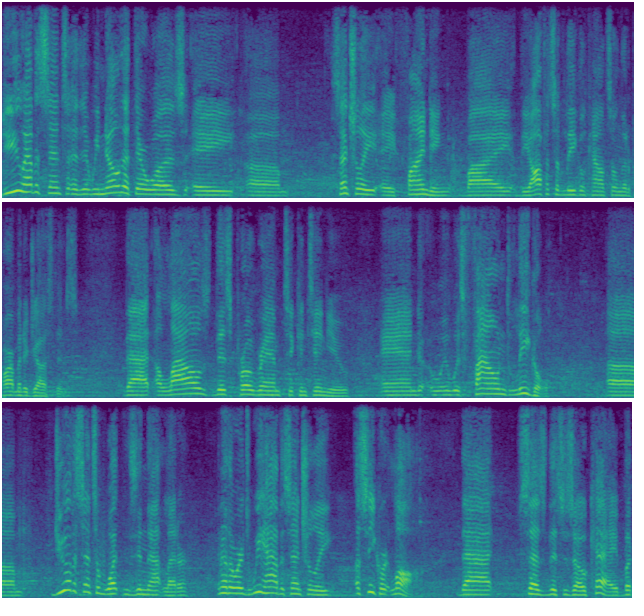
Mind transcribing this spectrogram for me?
do you have a sense uh, that we know that there was a um, essentially a finding by the Office of Legal Counsel in the Department of Justice that allows this program to continue, and it was found legal. Um, do you have a sense of what is in that letter? In other words, we have essentially a secret law that says this is okay, but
